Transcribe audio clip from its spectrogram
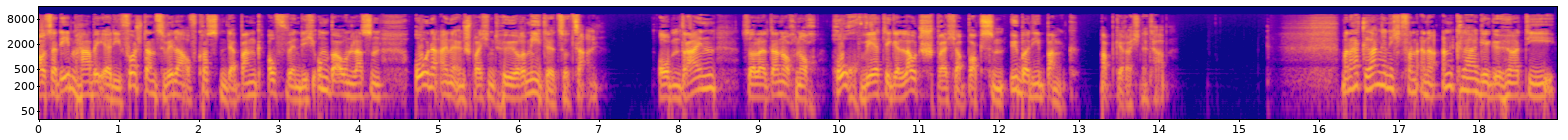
Außerdem habe er die Vorstandsvilla auf Kosten der Bank aufwendig umbauen lassen, ohne eine entsprechend höhere Miete zu zahlen. Obendrein soll er dann auch noch hochwertige Lautsprecherboxen über die Bank abgerechnet haben. Man hat lange nicht von einer Anklage gehört, die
